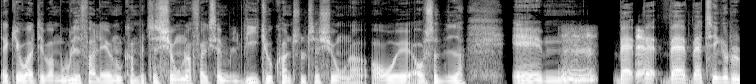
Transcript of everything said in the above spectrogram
der gjorde, at det var mulighed for at lave nogle kompensationer, for eksempel videokonsultationer og, og så videre. Øhm, mm-hmm. hvad, ja. hvad, hvad, hvad tænker du,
